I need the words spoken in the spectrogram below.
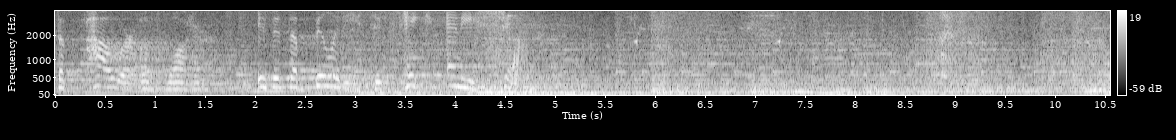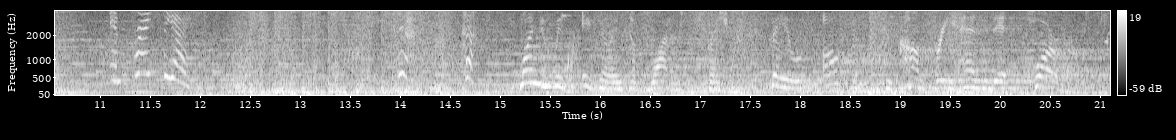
The power of water is its ability to take any shape. Embrace the ice! One who is ignorant of water's treasures fails also to comprehend its horrors.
